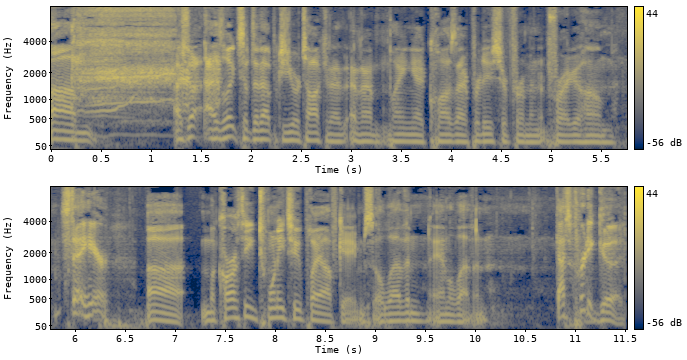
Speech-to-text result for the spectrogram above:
Um, I, was, I was looking something up because you were talking, and I'm playing a quasi producer for a minute before I go home. Stay here. Uh, McCarthy, 22 playoff games, 11 and 11. That's pretty good.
